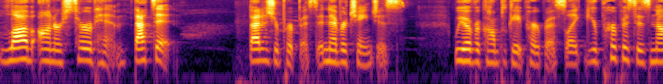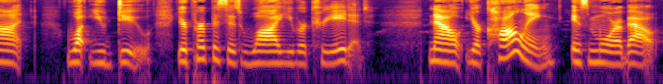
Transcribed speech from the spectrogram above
love, honor, serve him. That's it. That is your purpose. It never changes. We overcomplicate purpose. Like your purpose is not what you do, your purpose is why you were created. Now, your calling is more about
